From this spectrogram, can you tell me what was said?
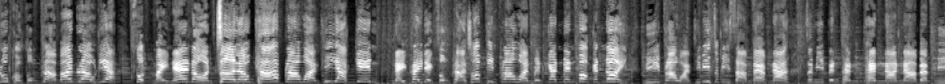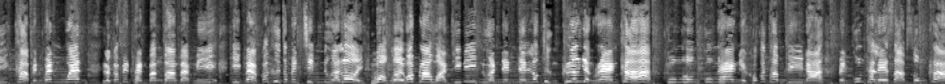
รูปของสงขลาบ้านเราเนี่ย สดใหม่แน่นอน เจอแล้วค่ะปลาหวานที่อยากกิน ไหนใครเด็กสงขลาชอบกินปลาหวานเหมือนกันเมนบอกกันหน่อย นี่ปลาหวานที่นี่จะมี 3 แบบนะ จะมีเป็นแผ่นแผ่นหนาหนาแบบนี้ค่ะเป็นแว่นแว่นแล้วก็เป็นแผ่นบางๆแบบนี้ อีกแบบก็คือจะเป็นชิ้นเนื้อเลย บอกเลยว่าปลาหวานที่นี่เนื้อเน้นๆแล้วถึงเครื่องอย่างแรงค่ะ กุ้งหงกุ้งแห เนี่ยเขาก็ทำดีนะ เป็นกุ้งทะเลสาบสงขลา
